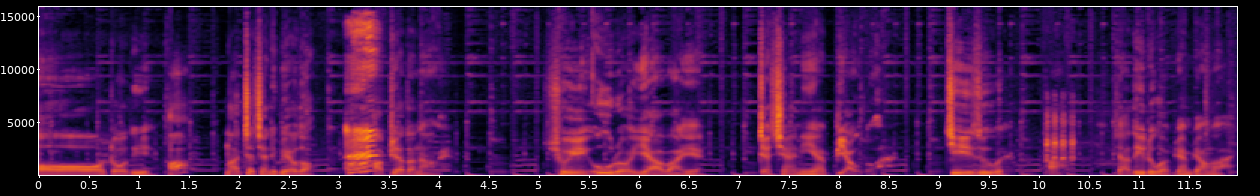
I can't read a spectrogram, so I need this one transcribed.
အော်တော်သေးဟာငါချက်ချက်နေဘဲရောက်တော့ဟာပြတ်တနာပဲရွှေဥတော့ရပါရဲ့ချက်ချန်နေကပျောက်သွားကျေးဇူးပဲဟာရာသီတို့ကပြန်ပြောင်းသွားတယ်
